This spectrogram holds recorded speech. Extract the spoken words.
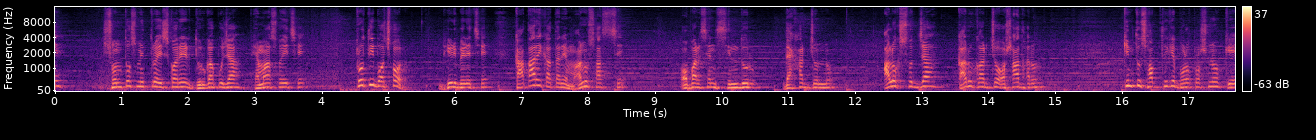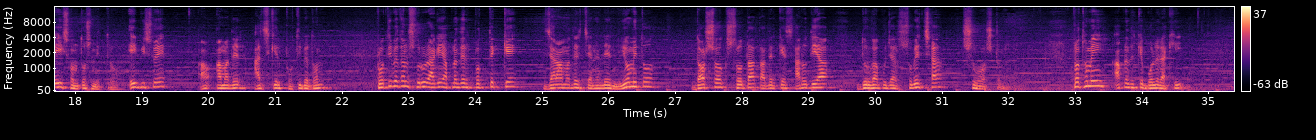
সন্তোষ মিত্র স্কোয়ারের দুর্গাপূজা ফেমাস হয়েছে। প্রতি বছর ভিড় বেড়েছে, কাতারে কাতারে মানুষ আসছে অপারেশন সিন্দুর দেখার জন্য। আলোকসজ্জা কারুকার্য অসাধারণ। কিন্তু সব থেকে বড় প্রশ্ন, কে এই সন্তোষ মিত্র? এই বিষয়ে আমাদের আজকের প্রতিবেদন। প্রতিবেদন শুরুর আগে আপনাদের প্রত্যেককে, যারা আমাদের চ্যানেলের নিয়মিত দর্শক, শ্রোতা, তাদেরকে শারদীয়া দুর্গাপূজার শুভেচ্ছা শুভ অষ্টমী প্রথমেই আপনাদেরকে বলে রাখি,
